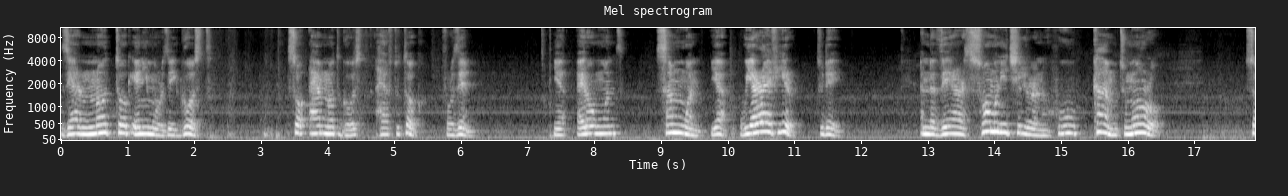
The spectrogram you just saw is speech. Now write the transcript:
They are not talk anymore. They ghost. So I am not ghost. I have to talk for them. Yeah, I don't want someone. Yeah, we arrive here today, and there are so many children who come tomorrow. So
